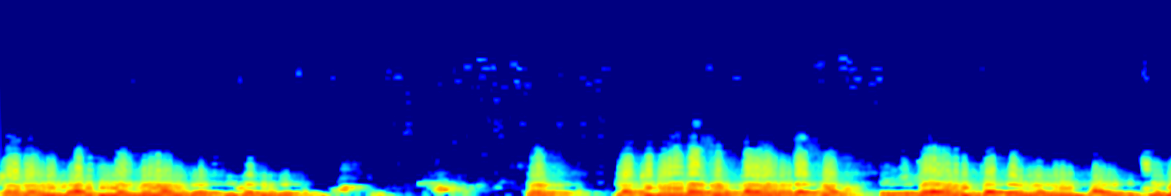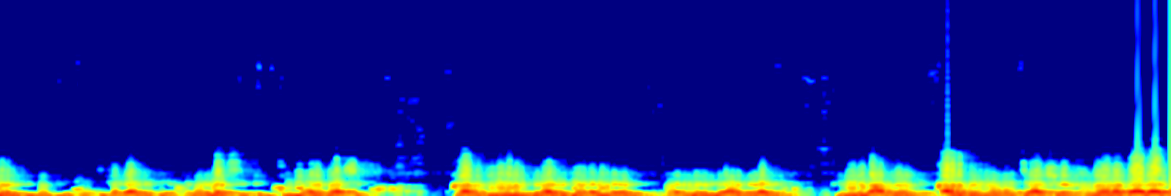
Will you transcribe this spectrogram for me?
هذا من كعبة الله الجوار التاسع كذب بس ده كبير لك كلام لك تو اور چادر میں ہم سارے کچھ جائے کہ ہم نے کیا ہے شیخ کی ارزاشی قابل الاحترام جاهر اور جاهر میرا سے خالق النوم کی عرش سنا دالات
